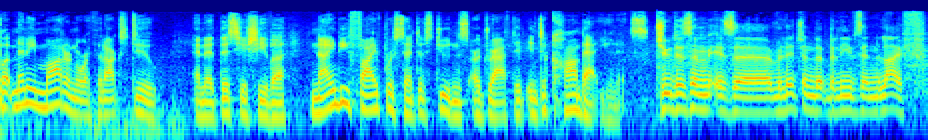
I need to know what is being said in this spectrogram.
but many modern Orthodox do. And at this yeshiva, 95% of students are drafted into combat units. Judaism is a religion that believes in life,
